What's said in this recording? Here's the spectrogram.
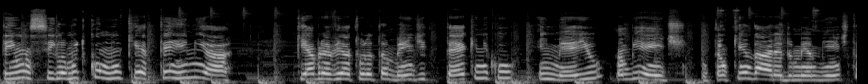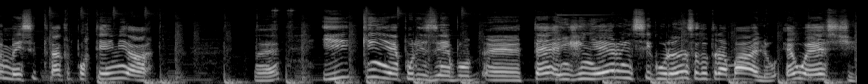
tem uma sigla muito comum que é TMA, que é abreviatura também de técnico em meio ambiente. Então, quem é da área do meio ambiente também se trata por TMA, né? E quem é, por exemplo, é, engenheiro em segurança do trabalho é o EST,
